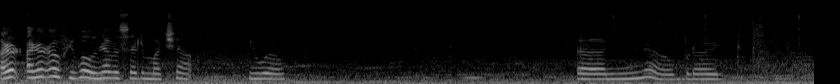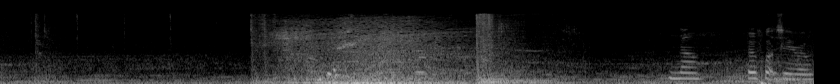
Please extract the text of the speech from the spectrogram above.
I don't I don't know if you will, never said in my chat. Zero.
